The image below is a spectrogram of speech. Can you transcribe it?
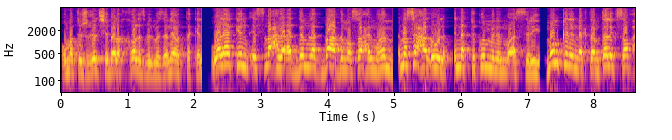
وما تشغلش بالك خالص بالميزانية والتكاليف. ولكن اسمح لي أقدم لك بعض النصائح المهمة. النصيحة الأولى إنك تكون من المؤثرين. ممكن إنك تمتلك صفحة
